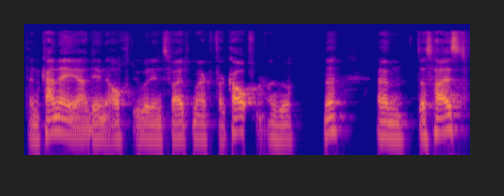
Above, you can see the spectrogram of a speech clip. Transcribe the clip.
dann kann er ja den auch über den Zweitmarkt verkaufen. Also, ne? ähm, das heißt,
